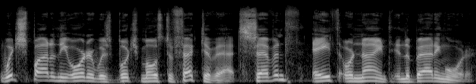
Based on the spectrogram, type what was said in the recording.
which spot in the order was Butch most effective at? Seventh, eighth, or ninth in the batting order?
